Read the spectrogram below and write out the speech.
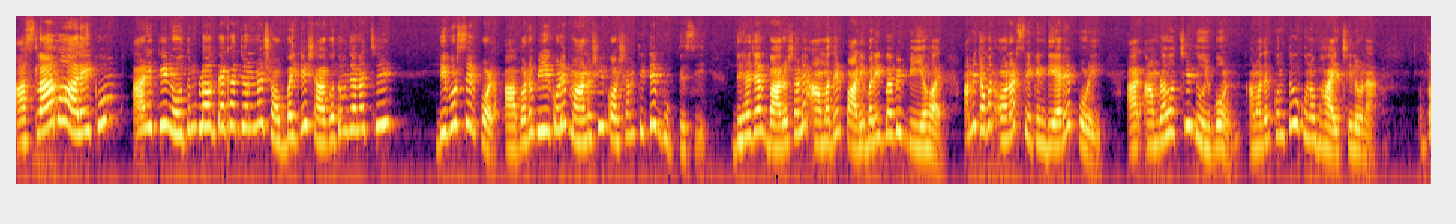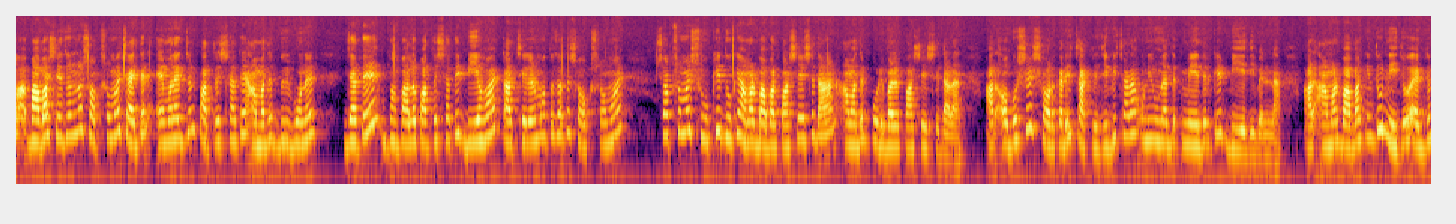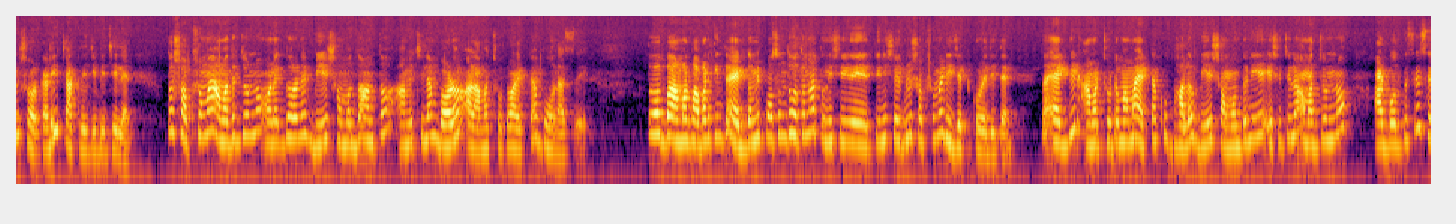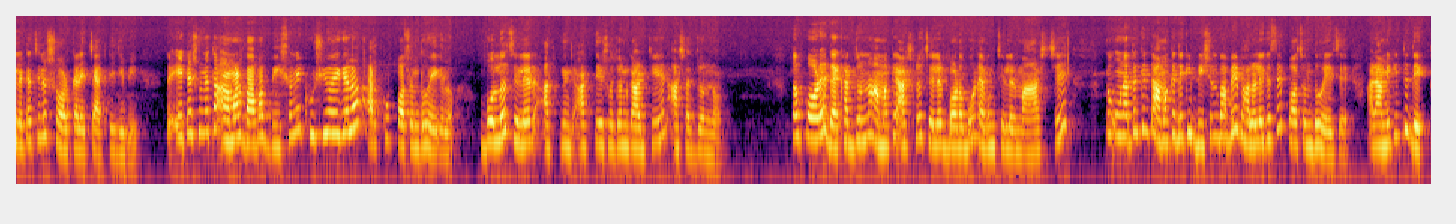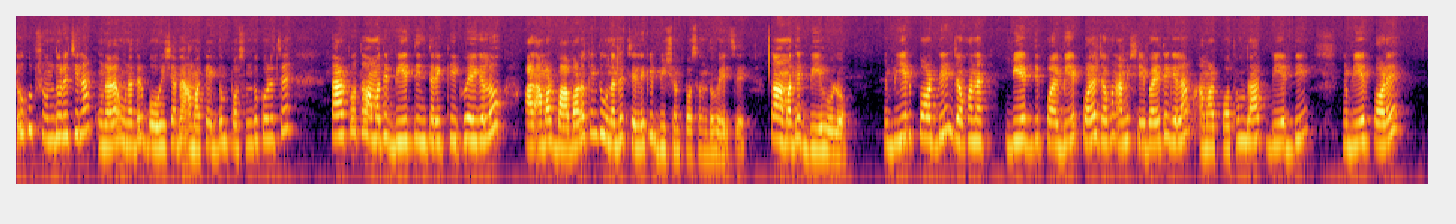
আসসালামু আলাইকুম। আর একটি নতুন ব্লগ দেখার জন্য সবাইকে স্বাগতম জানাচ্ছি। ডিভোর্সের পর আবারও বিয়ে করে মানসিক অশান্তিতে ভুগতেছি। দু হাজার বারো সালে আমাদের পারিবারিকভাবে বিয়ে হয়। আমি তখন অনার্স সেকেন্ড ইয়ারে পড়ি। আর আমরা হচ্ছি দুই বোন। আমাদের কিন্তু কোনো ভাই ছিল না। তো বাবা সেজন্য সবসময় চাইতেন এমন একজন পাত্রের সাথে আমাদের দুই বোনের যাতে ভালো পাত্রের সাথে বিয়ে হয়। তার ছেলের মতো যাতে সবসময় সবসময় সুখে দুঃখে আমার বাবার পাশে এসে দাঁড়ান, আমাদের পরিবারের পাশে এসে দাঁড়ান। আর অবশ্যই সরকারি চাকরিজীবী ছাড়া উনি উনাদের, মেয়েদেরকে বিয়ে দিবেন না। আর আমার বাবা কিন্তু নিজেও একজন সরকারি চাকরিজীবী ছিলেন। তো সবসময় আমাদের জন্য অনেক ধরনের বিয়ের সম্বন্ধ আনতো। আমি ছিলাম বড় আর আমার ছোট আরেকটা বোন আছে। তো বা, আমার বাবার কিন্তু একদমই পছন্দ হতো না। তিনি তিনি সেগুলো সবসময় রিজেক্ট করে দিতেন। তো একদিন আমার ছোট মামা একটা খুব ভালো বিয়ের সম্বন্ধ নিয়ে এসেছিল আমার জন্য। আর বলতেছে ছেলেটা ছিল সরকারি চাকরিজীবী। তো এটা শুনে তো আমার বাবা ভীষণই খুশি হয়ে গেল আর খুব পছন্দ হয়ে গেল। বলল, ছেলের আত্মীয় স্বজন গার্জিয়ান আসার জন্য। তো পরে দেখার জন্য আমাকে আসলো ছেলের বড় বোন এবং ছেলের মা আসছে। তো ওনাদের কিন্তু আমাকে দেখি ভীষণভাবে ভালো লেগেছে, পছন্দ হয়েছে। আর আমি কিন্তু দেখতেও খুব সুন্দরী ছিলাম। ওনারা ওনাদের বউ হিসাবে আমাকে একদম পছন্দ করেছে। তারপর তো আমাদের বিয়ের দিন তারিখ ঠিক হয়ে গেল। আর আমার বাবারও কিন্তু ওনাদের ছেলেকে ভীষণ পছন্দ হয়েছে। তো আমাদের বিয়ে হলো। বিয়ের পর দিন যখন, বিয়ের বিয়ের পরে যখন আমি সেই বাড়িতে গেলাম, আমার প্রথম রাত বিয়ের দিন, বিয়ের পরে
